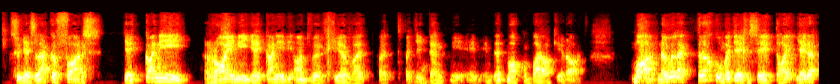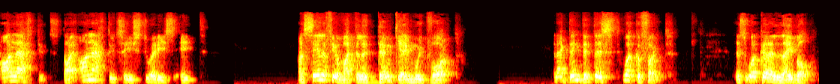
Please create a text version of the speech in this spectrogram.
So jy's lekker vars. Jy kan nie raai nie. Jy kan nie die antwoord gee wat wat wat jy dink nie en en dit maak hom baie akkuraat. Maar nou wil ek terugkom wat jy gesê het. Daai jy daai aanlegtoets. Daai aanlegtoets se histories het dan sê hulle vir jou wat hulle dink jy moet word. En ek dink dit is ook 'n fout. Dis ook 'n label.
